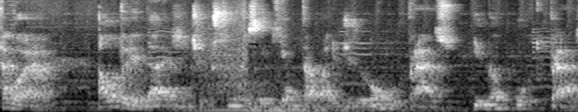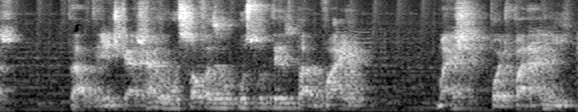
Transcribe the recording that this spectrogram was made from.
Agora, a autoridade, gente, eu costumo dizer que é um trabalho de longo prazo e não curto prazo. Tá? Tem gente que acha, ah, eu vou só fazer o curso para ter resultado. Vai, mas pode parar ali.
